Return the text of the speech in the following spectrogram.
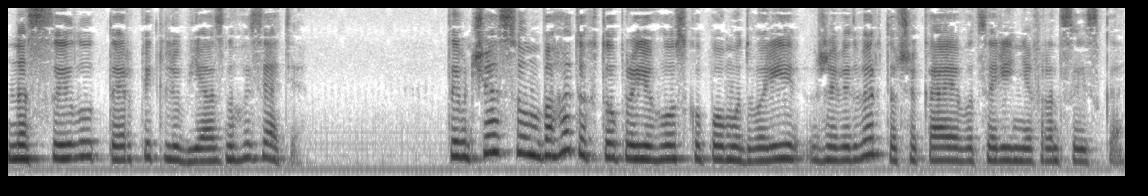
на силу терпить люб'язного зятя. Тим часом багато хто при його скупому дворі вже відверто чекає воцаріння Франциска.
